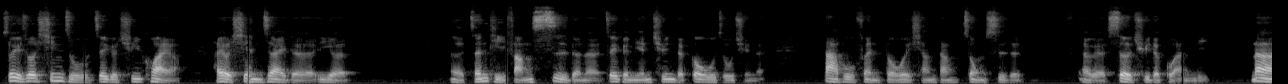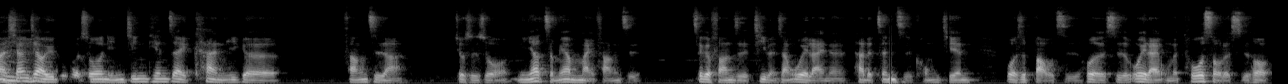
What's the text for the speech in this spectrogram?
所以说，新竹这个区块啊，还有现在的一个呃整体房市的呢，这个年轻的购物族群呢，大部分都会相当重视的那个社区的管理。那相较于如果说您今天在看一个。房子啊，就是说你要怎么样买房子，这个房子基本上未来呢，它的增值空间，或者是保值，或者是未来我们脱手的时候，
